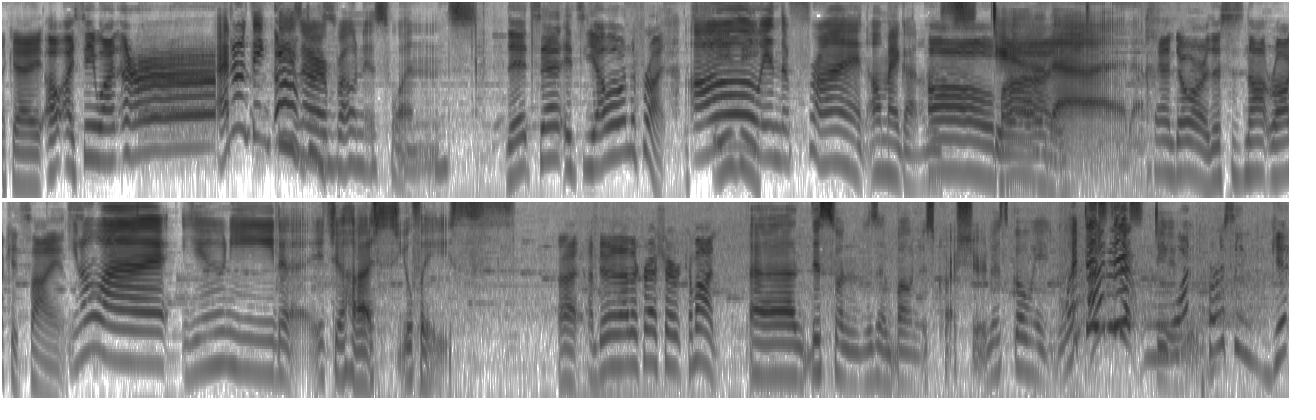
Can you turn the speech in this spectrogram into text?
Okay. Oh, I see one. I don't think oh, these oh, are bonus ones. It's uh, it's yellow in the front. It's oh, easy. in the front. Oh my god, I'm oh, scared. My. Pandora, this is not rocket science. You know what? You need to hush your face. All right, I'm doing another crusher. Come on. Uh, this one is a bonus crusher. Let's go in. What does this do? One person get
